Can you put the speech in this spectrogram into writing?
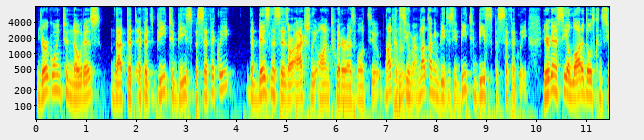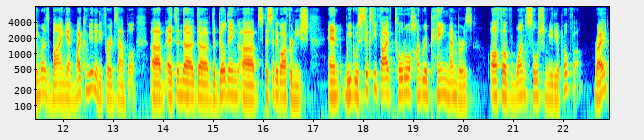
you're going to notice that, that if it's B2B specifically, the businesses are actually on Twitter as well too. Not consumer. I'm not talking B2C, B2B specifically. You're going to see a lot of those consumers buying in. My community, for example, uh, it's in the the, the building uh, specific offer niche, and we grew 65 total 100 paying members off of one social media profile. Right?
